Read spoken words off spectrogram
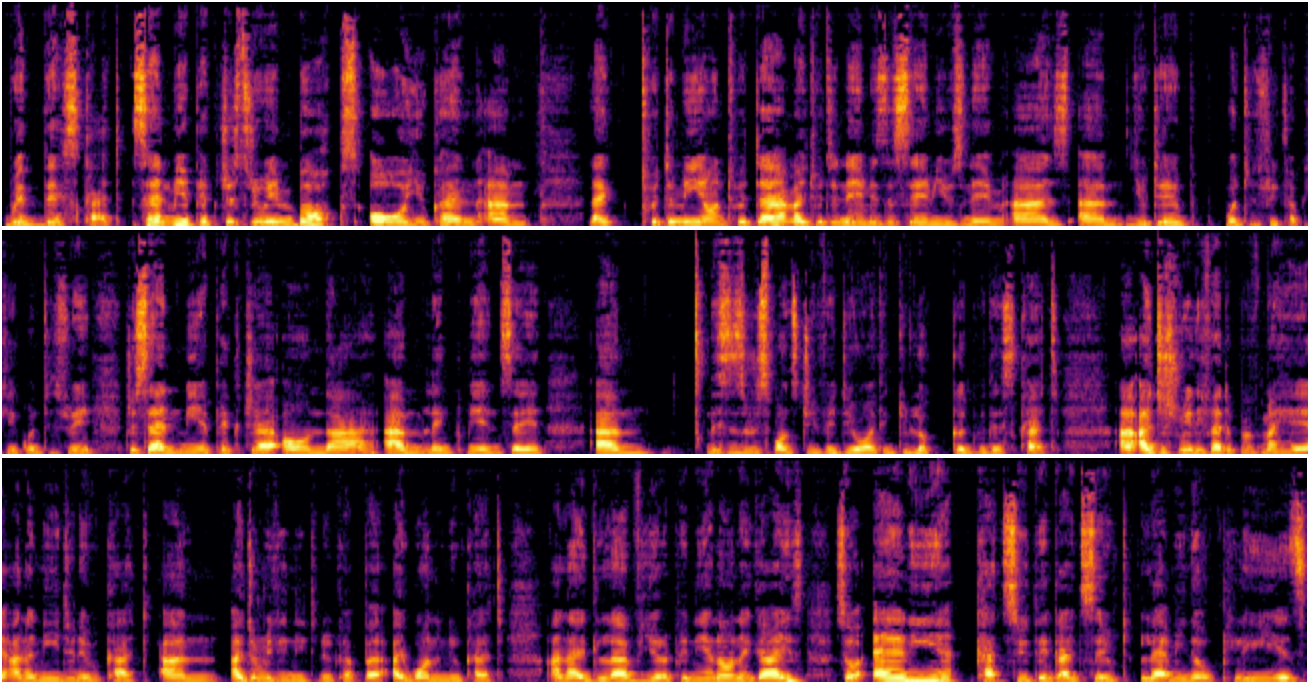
with this cut, send me a picture through inbox or you can um like Twitter me on Twitter. My Twitter name is the same username as um YouTube one two three cuppycake one two three. Just send me a picture on that. Um, link me in saying um this is a response to your video. I think you look good with this cut. I just really fed up with my hair and I need a new cut and I don't really need a new cut but I want a new cut and I'd love your opinion on it guys. So any cuts you think I'd suit, let me know please.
